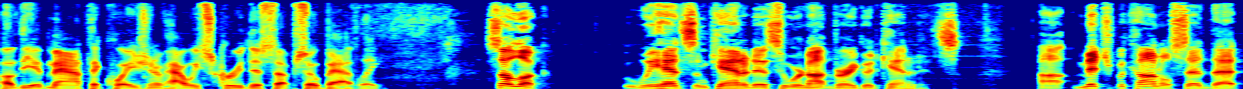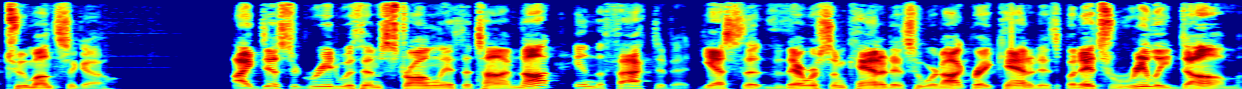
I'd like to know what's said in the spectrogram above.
of the math equation of how we screwed this up so badly. So, look, we had some candidates who were not very good candidates. Uh, Mitch McConnell said that two months ago. I disagreed with him strongly at the time, not in the fact of it. Yes, that there were some candidates who were not great candidates, but it's really dumb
